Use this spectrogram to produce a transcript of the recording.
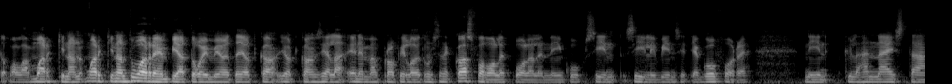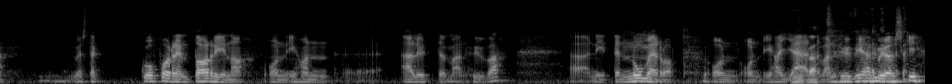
tavallaan markkinan, markkinan tuoreempia toimijoita, jotka, jotka on siellä enemmän profiloitunut sinne kasvavalle puolelle, niin kuin Siili, Vincent ja Gofore, niin kyllähän näistä, näistä Goforen tarina on ihan älyttömän hyvä. niiden numerot on, on ihan jäätävän Hyvät. hyviä myöskin.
